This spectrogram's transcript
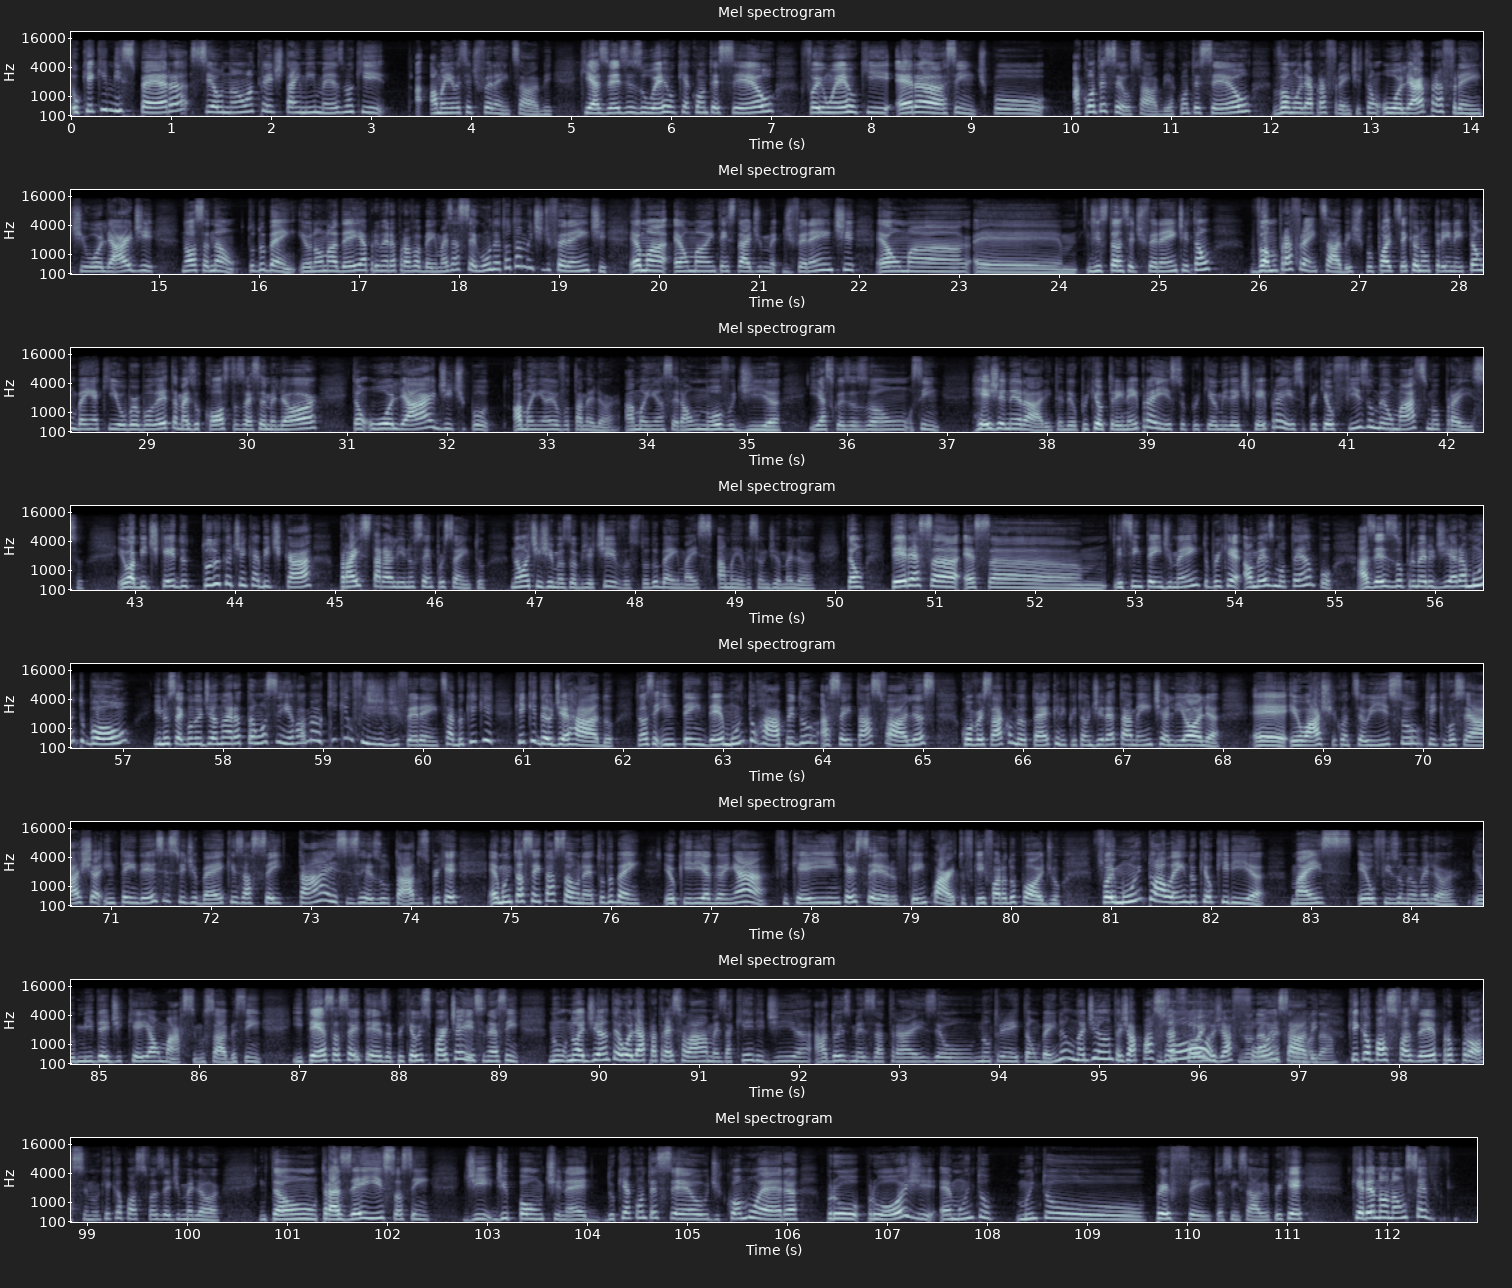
o que que me espera se eu não acreditar em mim mesma que amanhã vai ser diferente, sabe? Que às vezes o erro que aconteceu foi um erro que era, assim, tipo, aconteceu, sabe? Aconteceu, vamos olhar para frente. Então, o olhar para frente, o olhar de, nossa, não, tudo bem, eu não nadei a primeira prova bem, mas a segunda é totalmente diferente, é uma, é uma intensidade diferente, é uma é, distância diferente. Então, vamos para frente, sabe? Tipo, pode ser que eu não treinei tão bem aqui o borboleta, mas o costas vai ser melhor. Então, o olhar de, tipo, amanhã eu vou estar tá melhor. Amanhã será um novo dia e as coisas vão, sim, regenerar, entendeu? Porque eu treinei para isso, porque eu me dediquei para isso, porque eu fiz o meu máximo para isso. Eu abdiquei de tudo que eu tinha que abdicar para estar ali no 100%. Não atingir meus objetivos, tudo bem, mas amanhã vai ser um dia melhor. Então, ter essa essa esse entendimento, porque ao mesmo tempo, às vezes o primeiro dia era muito bom e no segundo dia não era tão assim. Eu falava, meu, o que, que eu fiz de diferente? Sabe? O que, que, que, que deu de errado? Então, assim, entender muito rápido, aceitar as falhas, conversar com o meu técnico, então, diretamente ali, olha, é, eu acho que aconteceu isso, o que, que você acha? Entender esses feedbacks, aceitar esses resultados, porque é muita aceitação, né? Tudo bem. Eu queria ganhar, fiquei em terceiro, fiquei em quarto, fiquei fora do pódio. Foi muito além do que eu queria mas eu fiz o meu melhor. Eu me dediquei ao máximo, sabe? Assim, e ter essa certeza, porque o esporte é isso, né? Assim, não, não adianta eu olhar para trás e falar, ah, mas aquele dia, há dois meses atrás, eu não treinei tão bem. Não, não adianta, já passou, já foi, já foi sabe? O que, que eu posso fazer para o próximo? O que, que eu posso fazer de melhor? Então, trazer isso, assim, de, de ponte, né? Do que aconteceu, de como era, pro, pro hoje, é muito, muito perfeito, assim, sabe? Porque querendo ou não, você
